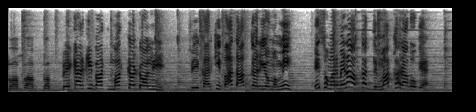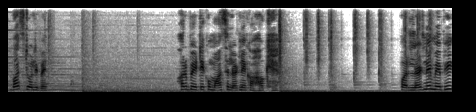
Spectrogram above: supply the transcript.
बेकार की बात मत कर डॉली। बेकार की बात आप कर रही हो, मम्मी। इस उम्र में ना आपका दिमाग खराब हो गया है। बस, डोली बहन हर बेटे को माँ से लड़ने का हक है। पर लड़ने में भी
